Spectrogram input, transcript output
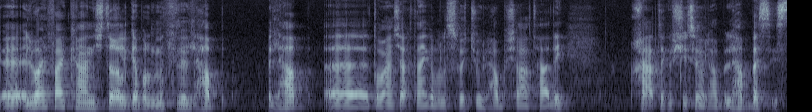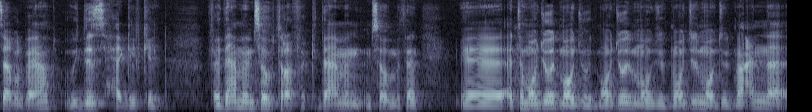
آه، الواي فاي كان يشتغل قبل مثل ال hub. ال hub آه، طبعا شرحت عن قبل ال switch وال hub والشغلات هذه. خليني أعطيكم شو يسوي ال hub. ال hub بس يستقبل بيانات ويدز حق الكل. فدائما مسوي traffic دائما مسوي مثلا آه أنت موجود موجود موجود موجود موجود موجود مع إن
